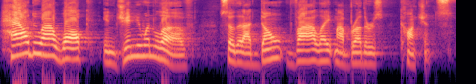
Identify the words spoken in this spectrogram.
How do I walk in genuine love so that I don't violate my brother's conscience?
